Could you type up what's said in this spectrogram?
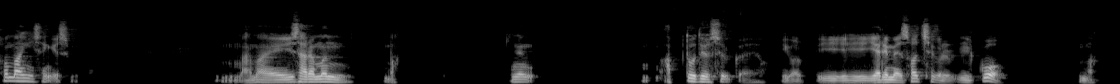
소망이 생겼습니다. 음, 아마 이 사람은 막 그냥 압도되었을 거예요. 이걸 이 예레미야 서책을 읽고 막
